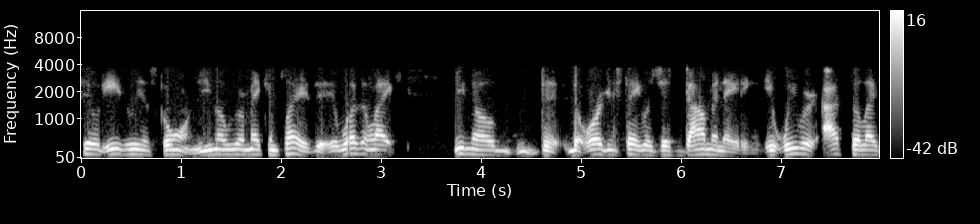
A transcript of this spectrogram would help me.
field easily and scoring. You know, we were making plays. It, wasn't like, you know, the the Oregon State was just dominating. It, we were, I feel like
